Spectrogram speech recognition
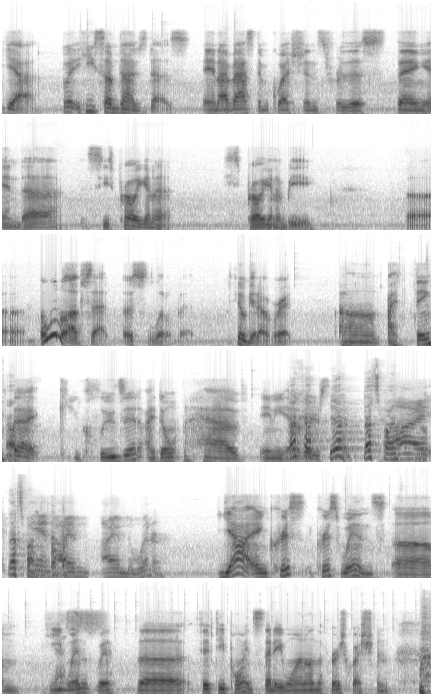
Yeah, but he sometimes does, and I've asked him questions for this thing, and uh, he's probably gonna he's probably gonna be uh, a little upset, just a little bit. He'll get over it. Um, I think Uh, that concludes it. I don't have any Okay, others. yeah, That, that's fine. I, that's fine. And I am I am the winner. yeah, and Chris Chris wins. Um, he Yes. wins with the 50 points that he won on the first question.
